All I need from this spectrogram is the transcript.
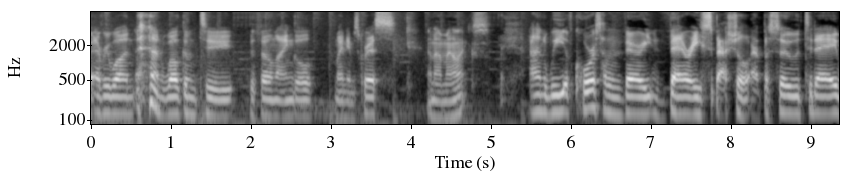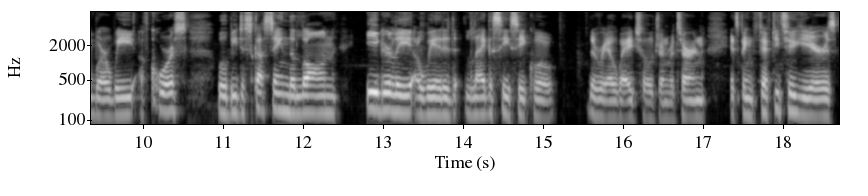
everyone, and welcome to the Film Angle. My name's Kris, And I'm Alex. and we, of course, have a very, very special episode today where we, of course, will be discussing the long, eagerly awaited legacy sequel, The Railway Children Return. It's been 52 years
